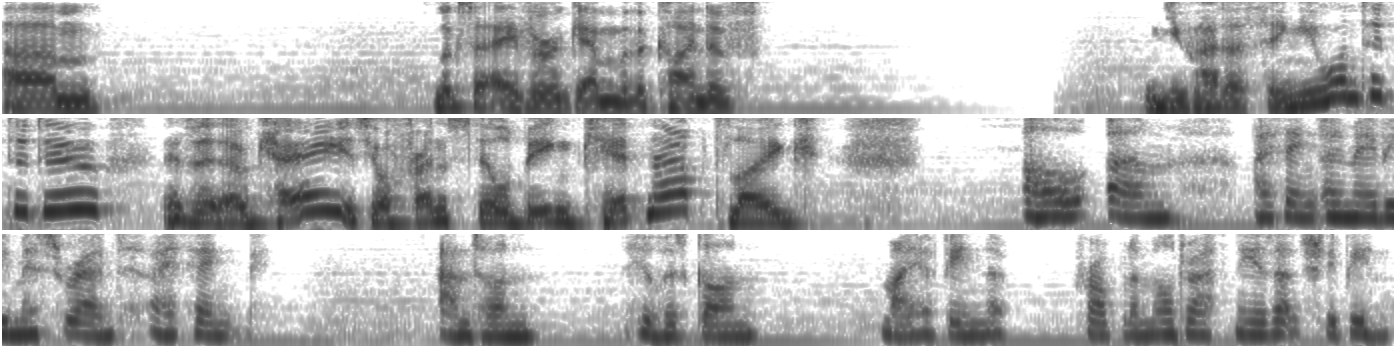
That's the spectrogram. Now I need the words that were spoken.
Um, looks at Ava again with a kind of you had a thing you wanted to do? Is it okay? Is your friend still being kidnapped? Like, Oh, um, I think I maybe misread. I think Anton, who has gone, might have been the problem. Eldrathni has actually been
